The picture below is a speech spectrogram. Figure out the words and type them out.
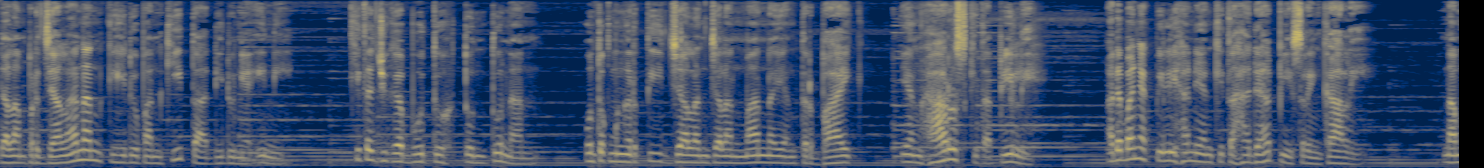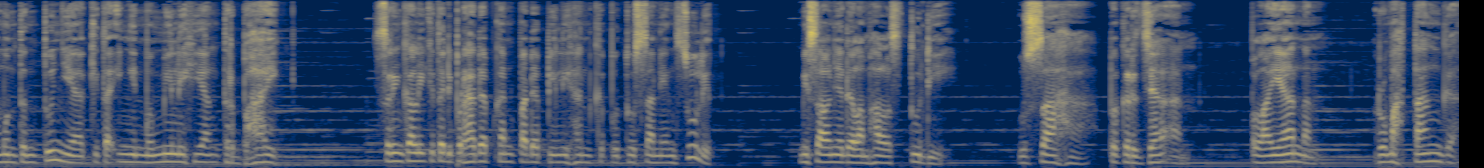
dalam perjalanan kehidupan kita di dunia ini, kita juga butuh tuntunan untuk mengerti jalan-jalan mana yang terbaik yang harus kita pilih. Ada banyak pilihan yang kita hadapi sering kali namun tentunya kita ingin memilih yang terbaik. Seringkali kita diperhadapkan pada pilihan keputusan yang sulit, misalnya dalam hal studi, usaha, pekerjaan, pelayanan, rumah tangga,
